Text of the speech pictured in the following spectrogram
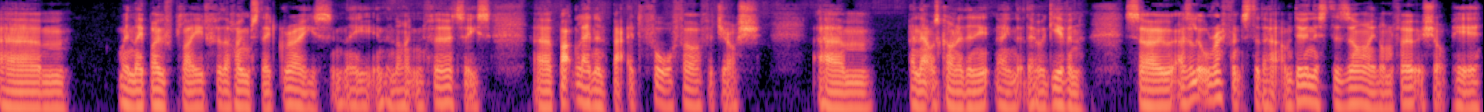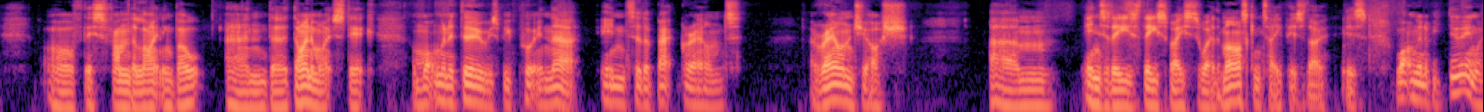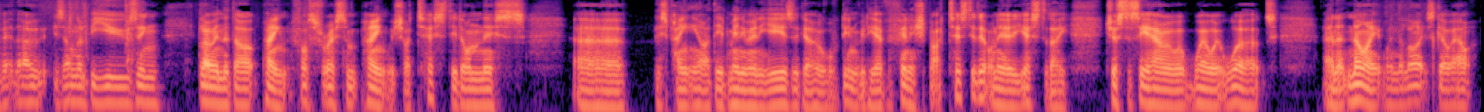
um, when they both played for the Homestead Grays in the in the 1930s. Uh, Buck Leonard batted four far for Josh, um, and that was kind of the nickname that they were given. So as a little reference to that, I'm doing this design on Photoshop here of this Thunder Lightning Bolt and uh, Dynamite Stick, and what I'm going to do is be putting that into the background around Josh um, into these these spaces where the masking tape is though is what I'm going to be doing with it though is I'm going to be using glow in the dark paint phosphorescent paint which I tested on this uh, this painting I did many many years ago or didn't really ever finish but I tested it on here yesterday just to see how well it worked. And at night when the lights go out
